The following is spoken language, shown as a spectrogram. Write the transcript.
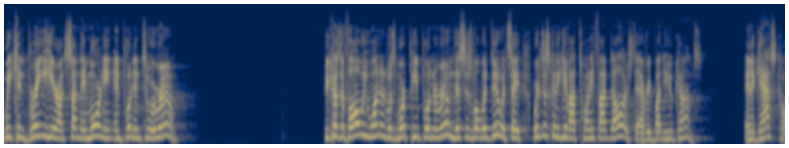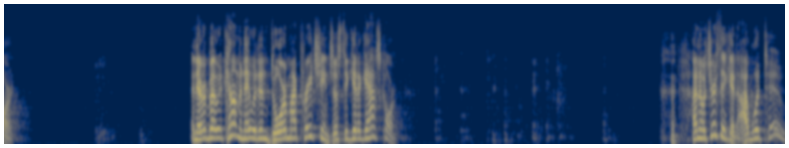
we can bring here on Sunday morning and put into a room. Because if all we wanted was more people in the room, this is what we'd do. We'd say, we're just going to give out $25 to everybody who comes and a gas card. And everybody would come and they would endure my preaching just to get a gas card. I know what you're thinking. I would too.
